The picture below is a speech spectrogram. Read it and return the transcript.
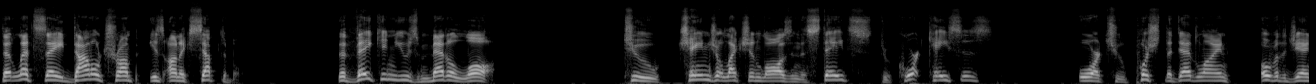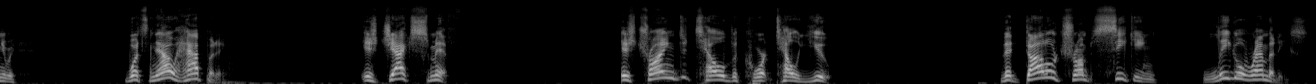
that, let's say, Donald Trump is unacceptable, that they can use meta law to change election laws in the states through court cases or to push the deadline over the January. What's now happening is Jack Smith is trying to tell the court, tell you, that Donald Trump seeking legal remedies,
